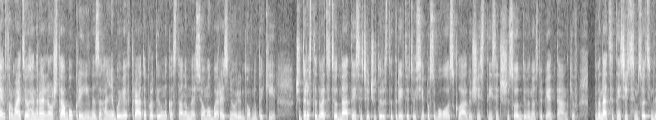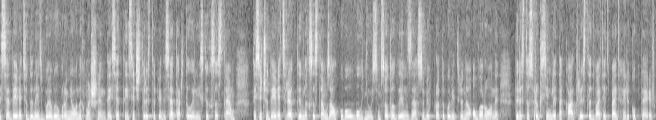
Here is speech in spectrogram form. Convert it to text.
інформацією Генерального штабу України, загальні бойові втрати противника станом на 7 березня орієнтовно такі: 421 тисяча 430 осіб особового складу, 6 тисяч 695 танків, 12 тисяч 779 одиниць бойових броньованих машин, 10 тисяч 350 артилерійських систем, 1009 реактивних систем залпового вогню, 701 засобів протиповітряної оборони, 347 літака, 325 гелікоптерів,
